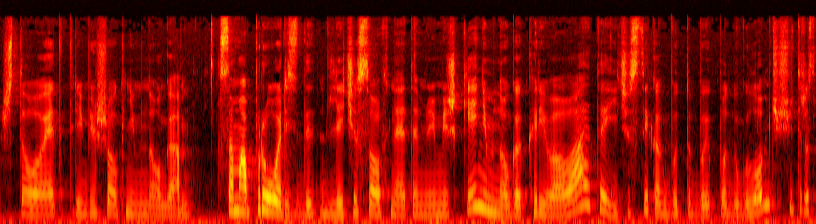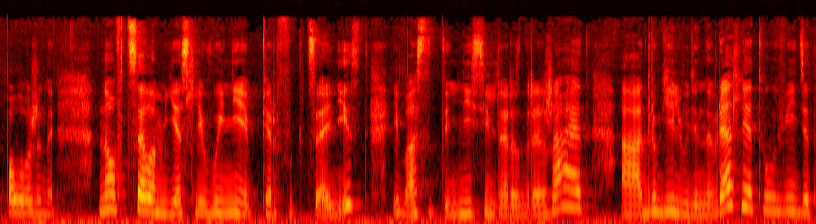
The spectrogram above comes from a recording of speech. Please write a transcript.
что этот ремешок немного сама прорезь для часов на этом ремешке немного кривовата, и часы как будто бы под углом чуть-чуть расположены. Но в целом, если вы не перфекционист, и вас это не сильно раздражает, а другие люди навряд ли это увидят,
